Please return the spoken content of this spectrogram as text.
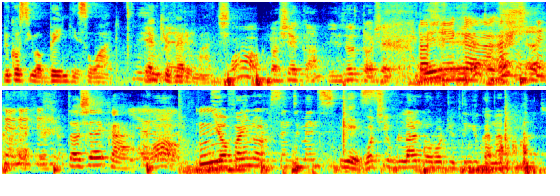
because you are obeying His word. Thank you very much. Wow, Tosheka. It's just Tosheka. Tosheka. Tosheka. Wow. Hmm? Your final sentiments? Yes. What you've learned or what you think you can add to that?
